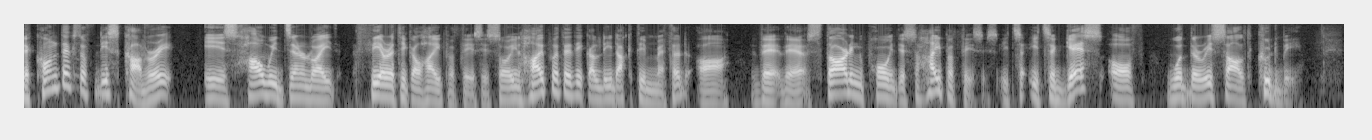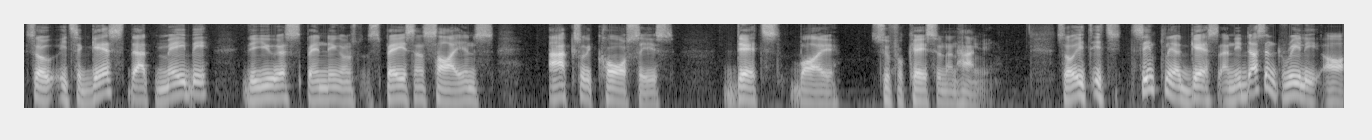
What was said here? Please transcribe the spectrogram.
the context of discovery is how we generate theoretical hypotheses. So in hypothetical deductive method, uh, the, the starting point is a hypothesis. It's a, it's a guess of what the result could be. So it's a guess that maybe the US spending on space and science actually causes deaths by suffocation and hanging. So it, it's simply a guess and it doesn't really uh,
